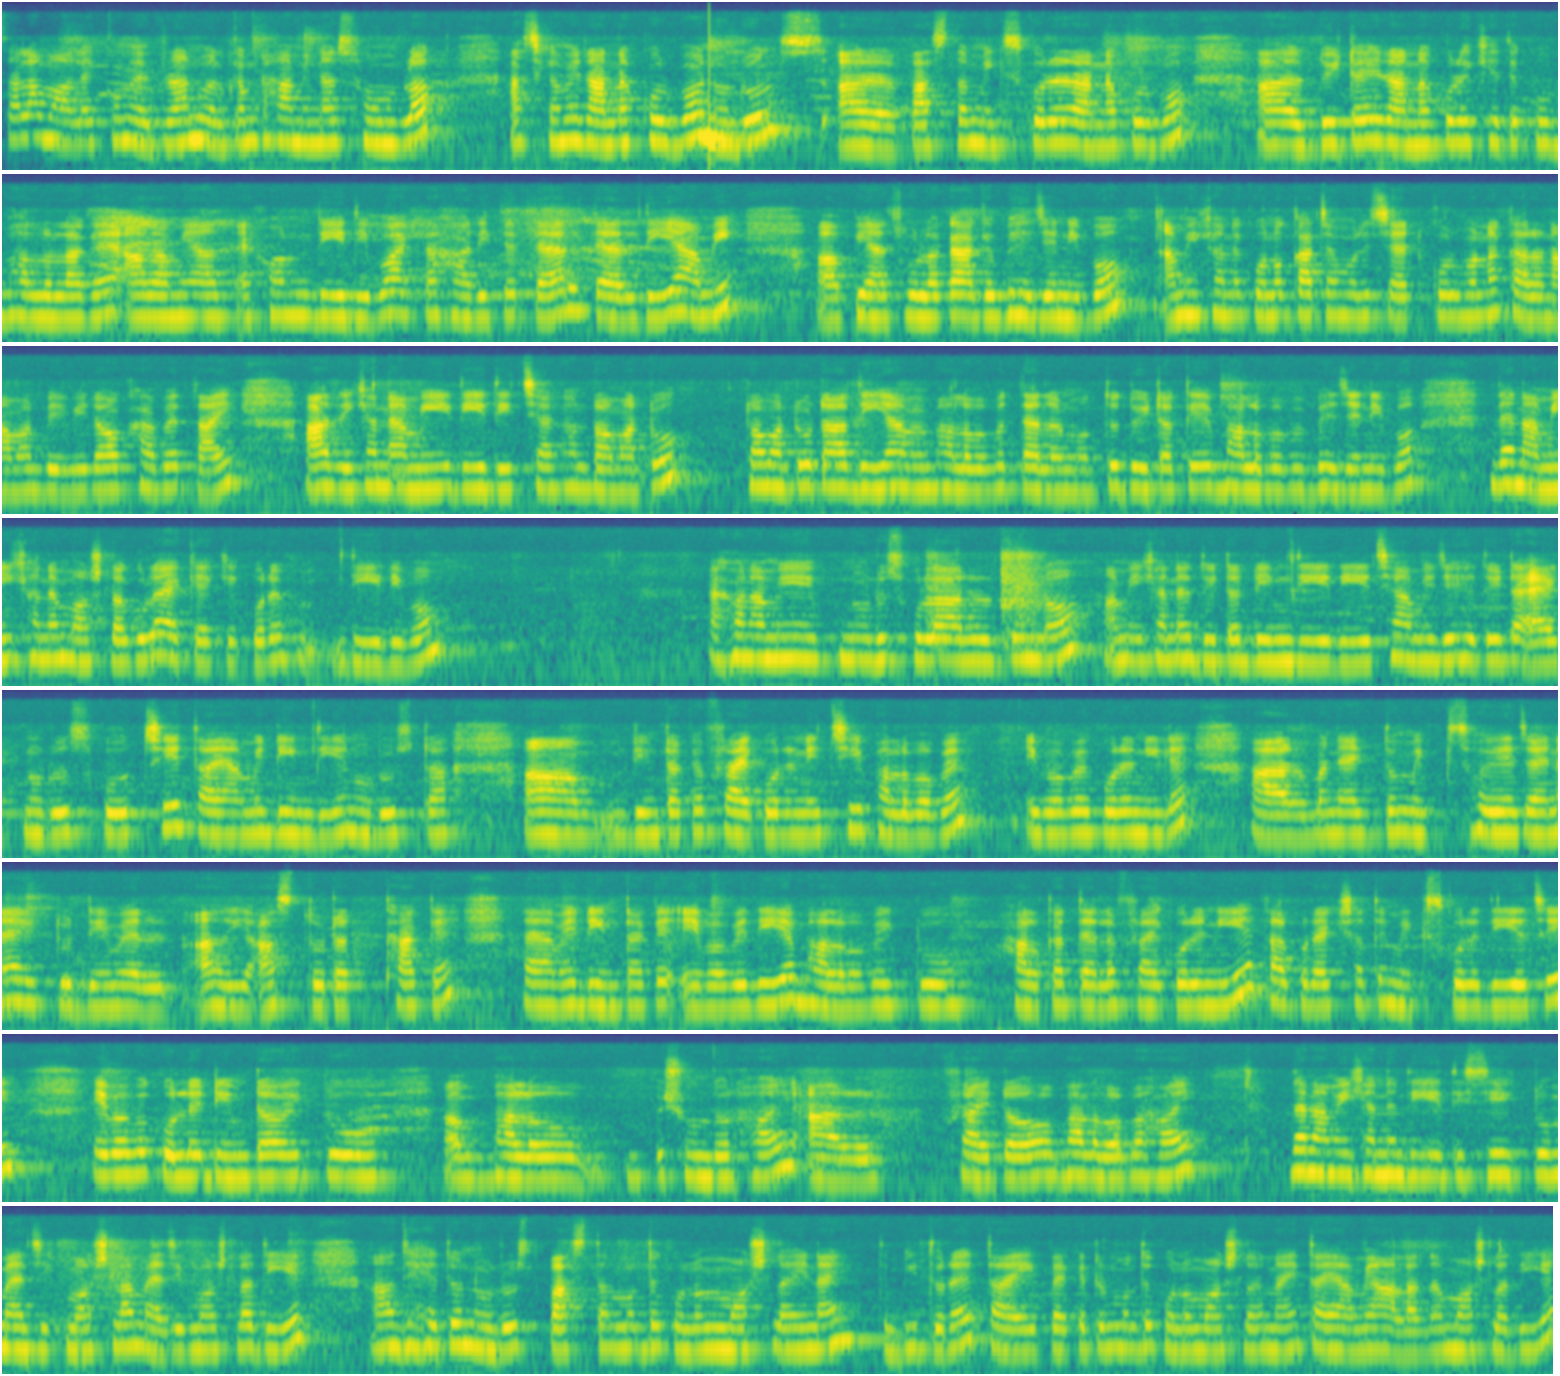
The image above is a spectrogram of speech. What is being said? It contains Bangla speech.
আসসালামু আলাইকুম everyone, welcome to Hamina's home blog. আজকে আমি রান্না করব নুডলস আর পাস্তা মিক্স করে রান্না করব। আর দুইটাই রান্না করে খেতে খুব ভালো লাগে। আর আমি এখন দিয়ে দিব একটা হাঁড়িতে তেল। তেল দিয়ে আমি পেঁয়াজগুলোকে আগে ভেজে নিব। আমি এখানে কোনো কাঁচামরিচ অ্যাড করব না, কারণ আমার বেবিরাও খাবে, তাই। আর এখানে আমি দিয়ে দিচ্ছি এখন টমেটো। টমেটোটা দিয়ে আমি ভালোভাবে তেলের মধ্যে দুইটাকে ভালোভাবে ভেজে নিব। দেন আমি এখানে মশলাগুলো একে একে করে দিয়ে দিব। এখন আমি নুডলসগুলোর জন্য আমি এখানে দুইটা ডিম দিয়ে দিয়েছি। আমি যেহেতু এটা এক নুডলস করছি, তাই আমি ডিম দিয়ে নুডলসটা ডিমটাকে ফ্রাই করে নিচ্ছি ভালোভাবে। এভাবে করে নিলে আর মানে একদম মিক্স হয়ে যায় না, একটু ডিমের আস্তটা থাকে। তাই আমি ডিমটাকে এভাবে দিয়ে ভালোভাবে একটু হালকা তেলে ফ্রাই করে নিয়ে তারপর একসাথে মিক্স করে দিয়েছি। এভাবে করলে ডিমটাও একটু ভালো সুন্দর হয় আর ফ্রাইটাও ভালোভাবে হয়। দেন আমি এখানে দিয়ে দিছি একটু ম্যাজিক মশলা। ম্যাজিক মশলা দিয়ে যেহেতু নুডলস পাস্তার মধ্যে কোনো মশলাই নাই ভিতরে, তাই প্যাকেটের মধ্যে কোনো মশলা নাই, তাই আমি আলাদা মশলা দিয়ে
